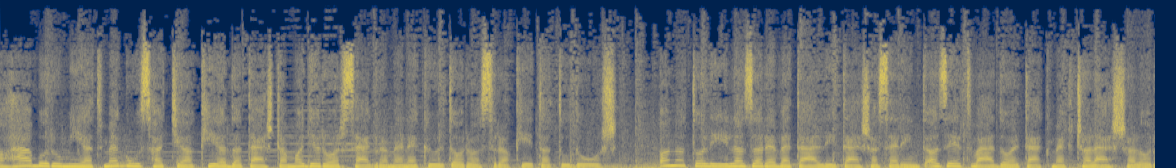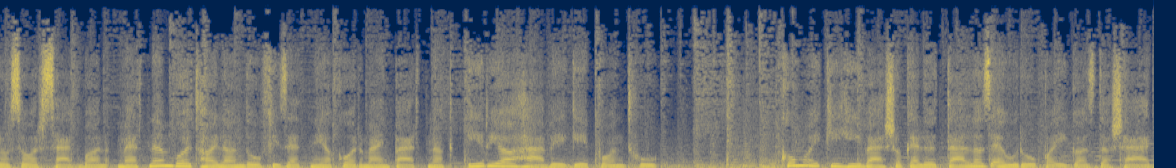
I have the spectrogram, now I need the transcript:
A háború miatt megúszhatja a kiadatást a Magyarországra menekült orosz rakétatudós. Anatoli Lazarevet állítása szerint azért vádolták meg csalással Oroszországban, mert nem volt hajlandó fizetni a kormánypártnak, írja a hvg.hu. Komoly kihívások előtt áll az európai gazdaság.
